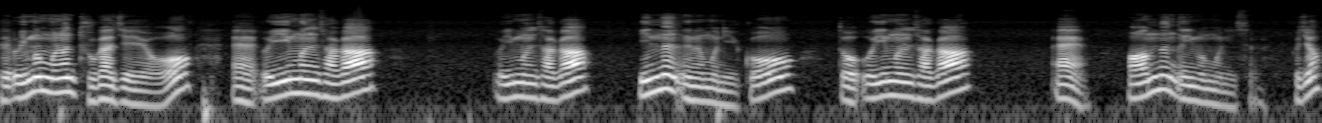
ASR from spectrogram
의문문은 두 가지예요. 예, 의문사가 의문사가 있는 의문문이 있고 또 의문사가 예, 없는 의문문이 있어요. 그죠?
